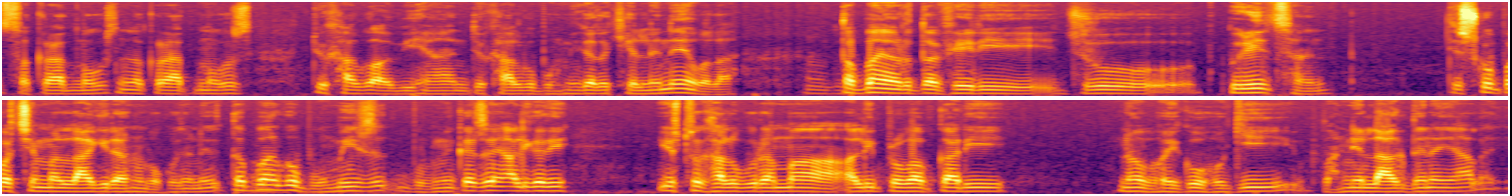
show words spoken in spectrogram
सकारात्मक होस् नकारात्मक होस् त्यो खालको अभियान त्यो खालको भूमिका त खेल्ने नै होला। तपाईँहरू त फेरि जो पीडित छन् त्यसको पक्षमा लागिरहनु भएको छ भने तपाईँहरूको भूमि भूमिका चाहिँ अलिकति यस्तो खालको कुरामा अलिक प्रभावकारी नभएको हो कि भन्ने लाग्दैन यहाँलाई?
